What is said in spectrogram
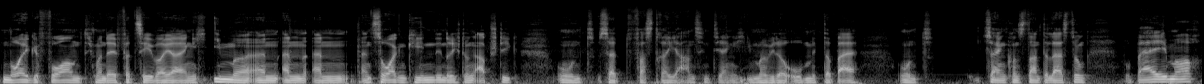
neu geformt. Ich meine, der FAC war ja eigentlich immer ein, ein, ein, ein Sorgenkind in Richtung Abstieg und seit fast drei Jahren sind die eigentlich immer wieder oben mit dabei und zeigen konstante Leistung. Wobei eben auch,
